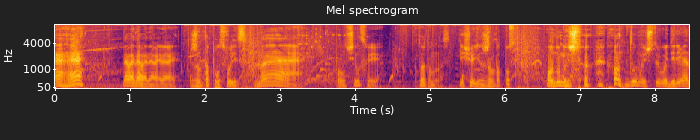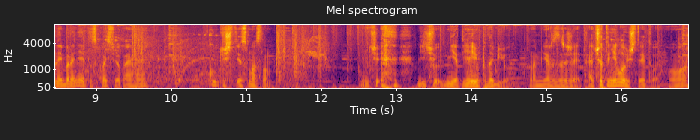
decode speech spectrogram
Ага. Давай, давай, давай, давай. Желтопус вылез. На! Получил свое кто там у нас? Еще один желтопус Он думает, что Он думает, что его деревянная броня это спасет Ага. Кукиш тебе с маслом Ничего, ничего, нет, я ее подобью Она меня раздражает А что ты не ловишь-то этого? О,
